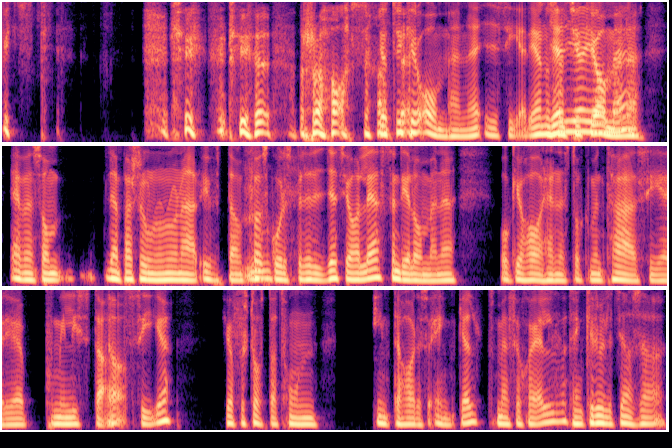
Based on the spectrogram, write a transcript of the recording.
visst. Du, du är rasande. Jag tycker om henne i serien och Ja, sen tycker jag jag om med. henne även som den personen hon är utanför Mm. skådespeleriet. Jag har läst en del om henne och jag har hennes dokumentärserie på min lista Ja. att se. Jag har förstått att hon inte har det så enkelt med sig själv. Tänker du lite grann så här,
